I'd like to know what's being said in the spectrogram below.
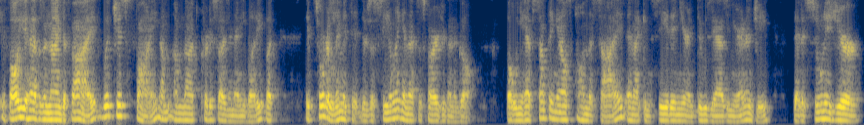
if all you have is a nine to five, which is fine, I'm, I'm not criticizing anybody, but it's sort of limited. There's a ceiling, and that's as far as you're going to go. But when you have something else on the side, and I can see it in your enthusiasm, your energy, that as soon as your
